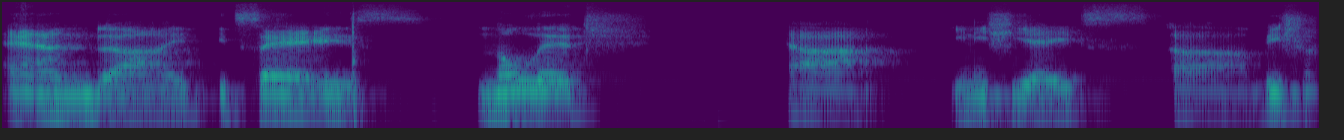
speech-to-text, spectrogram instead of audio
And uh, it says knowledge uh, initiates uh, vision.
